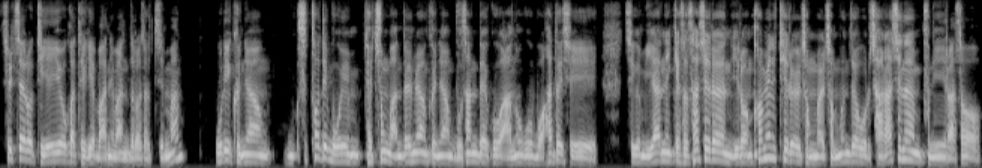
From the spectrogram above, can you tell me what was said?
실제로 DAO가 되게 많이 만들어졌지만 우리 그냥 스터디 모임 대충 만들면 그냥 무산되고 안 오고 뭐 하듯이 지금 이하님께서 사실은 이런 커뮤니티를 정말 전문적으로 잘 하시는 분이라서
